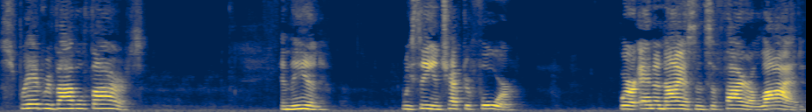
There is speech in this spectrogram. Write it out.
Spread revival fires. And then we see in chapter 4 where Ananias and Sapphira lied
